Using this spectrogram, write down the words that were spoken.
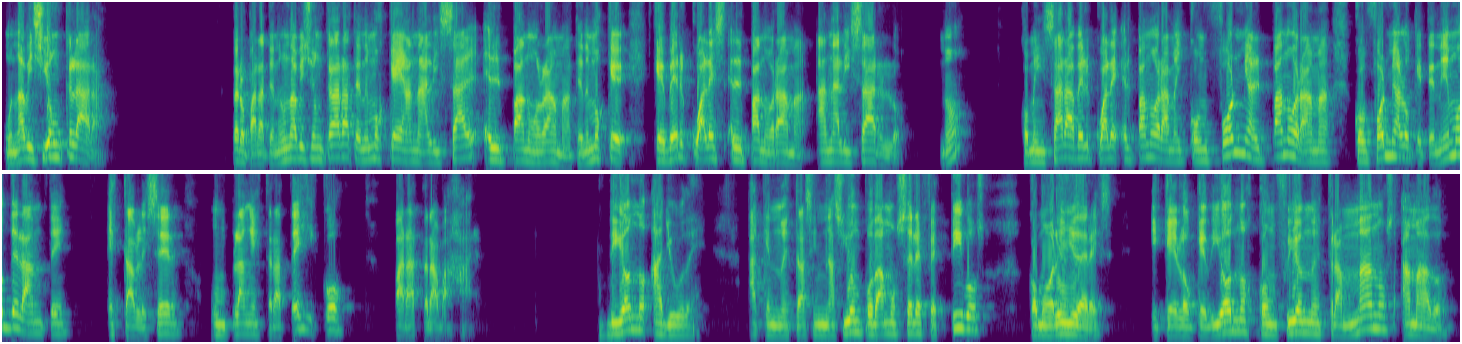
Una visión clara. Pero para tener una visión clara tenemos que analizar el panorama, tenemos que, ver cuál es el panorama, analizarlo, ¿no? Comenzar a ver cuál es el panorama y conforme al panorama, conforme a lo que tenemos delante, establecer un plan estratégico para trabajar. Dios nos ayude a que en nuestra asignación podamos ser efectivos como líderes y que lo que Dios nos confió en nuestras manos, amado,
